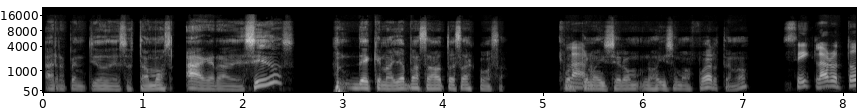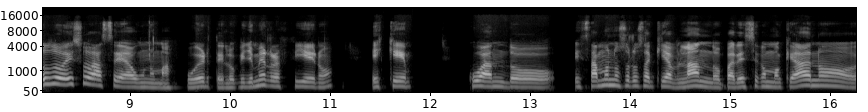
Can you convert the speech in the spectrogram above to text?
arrepentidos de eso, estamos agradecidos de que no haya pasado todas esas cosas, porque Claro. nos, hicieron, nos hizo más fuertes, ¿no? Sí, claro, todo eso hace a uno más fuerte. Lo que yo me refiero es que cuando estamos nosotros aquí hablando, parece como que, ah, no,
